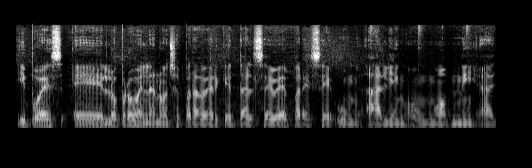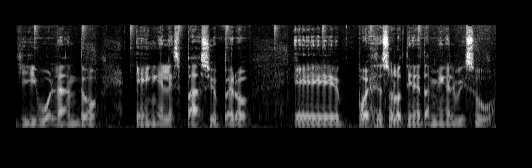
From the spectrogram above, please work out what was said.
Y pues eh, lo probé en la noche para ver qué tal se ve, parece un alien o un ovni allí volando en el espacio, pero eh, pues eso lo tiene también el Visuo.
